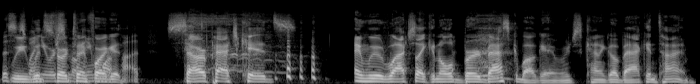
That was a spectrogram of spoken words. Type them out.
This we would store 24 more get pot. Sour Patch Kids, and we would watch like an old Bird basketball game. We just kind of go back in time,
